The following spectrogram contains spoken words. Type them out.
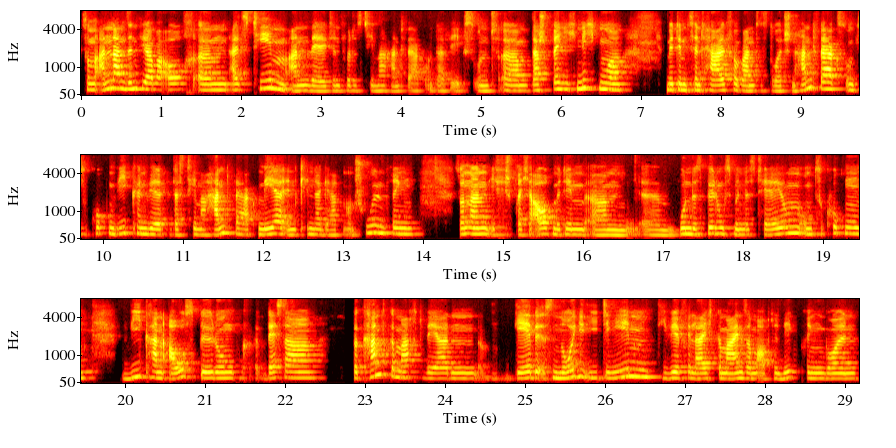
Zum anderen sind wir aber auch ähm, als Themenanwältin für das Thema Handwerk unterwegs. Und ähm, da spreche ich nicht nur mit dem Zentralverband des deutschen Handwerks, um zu gucken, wie können wir das Thema Handwerk mehr in Kindergärten und Schulen bringen, sondern ich spreche auch mit dem ähm, äh, Bundesbildungsministerium, um zu gucken, wie kann Ausbildung besser bekannt gemacht werden? Gäbe es neue Ideen, die wir vielleicht gemeinsam auf den Weg bringen wollen?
